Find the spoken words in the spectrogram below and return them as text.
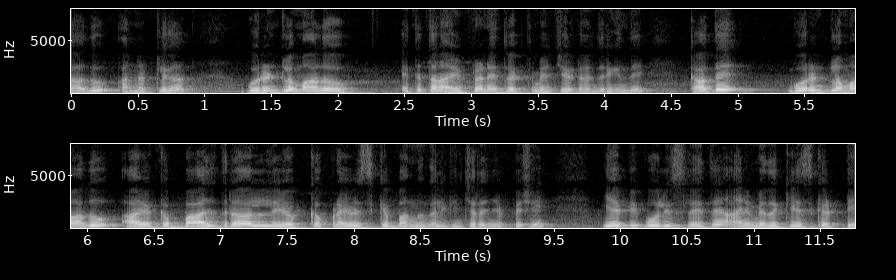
కాదు అన్నట్లుగా గోరెంట్ల మాధవ్ అయితే తన అభిప్రాయాన్ని అయితే వ్యక్తం చేయడం జరిగింది. కాకపోతే గోరెంట్ల మాధవ్ ఆ యొక్క బాధితురాల యొక్క ప్రైవసీకి భంగం కలిగించారని చెప్పేసి ఏపీ పోలీసులు అయితే ఆయన మీద కేసు కట్టి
